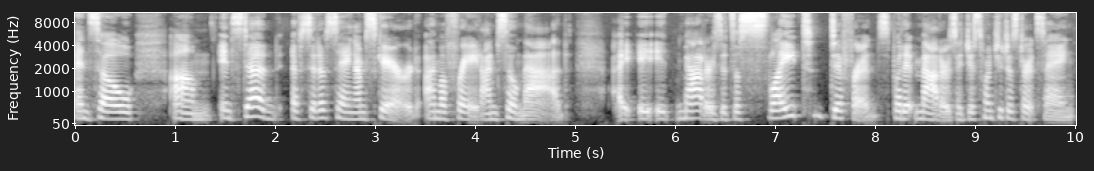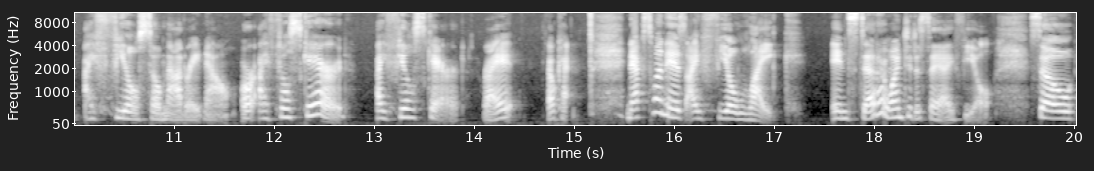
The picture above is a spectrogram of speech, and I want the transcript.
And so um, instead, instead of saying, I'm scared, I'm afraid, I'm so mad, I, it, it, matters. It's a slight difference, but it matters. I just want you to start saying, I feel so mad right now, or I feel scared. I feel scared, right? Okay. Next one is, I feel like. Instead, I want you to say, I feel. So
